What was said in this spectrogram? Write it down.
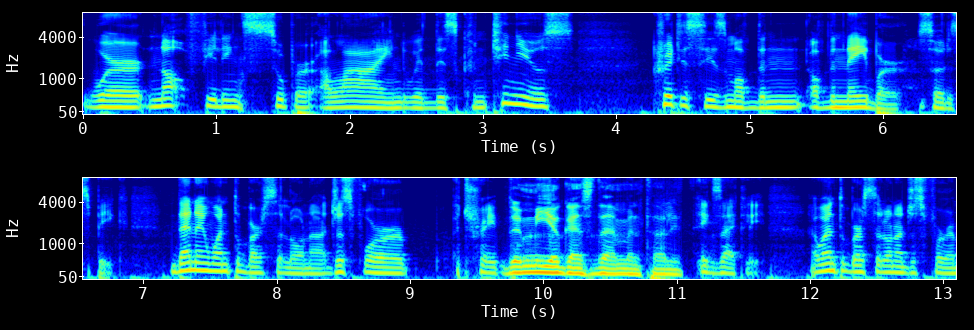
were not feeling super aligned with this continuous criticism of the of the neighbor, so to speak. Then I went to Barcelona just for a trip The me against them mentality. exactly i went to barcelona just for a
